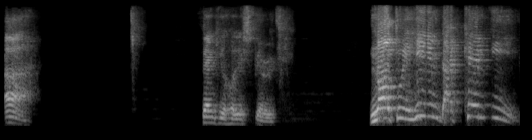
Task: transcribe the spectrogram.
Ah, Thank you, Holy Spirit. Nor to him that came in,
